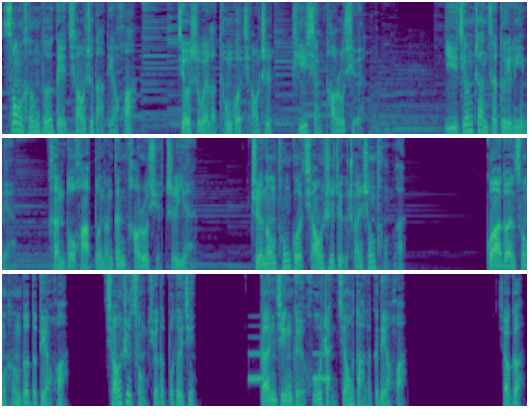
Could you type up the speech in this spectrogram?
宋恒德给乔治打电话。就是为了通过乔治提醒陶如雪，已经站在对立面，很多话不能跟陶如雪直言，只能通过乔治这个传声筒了。挂断宋恒德的电话，乔治总觉得不对劲，赶紧给胡展娇打了个电话：“肖哥，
